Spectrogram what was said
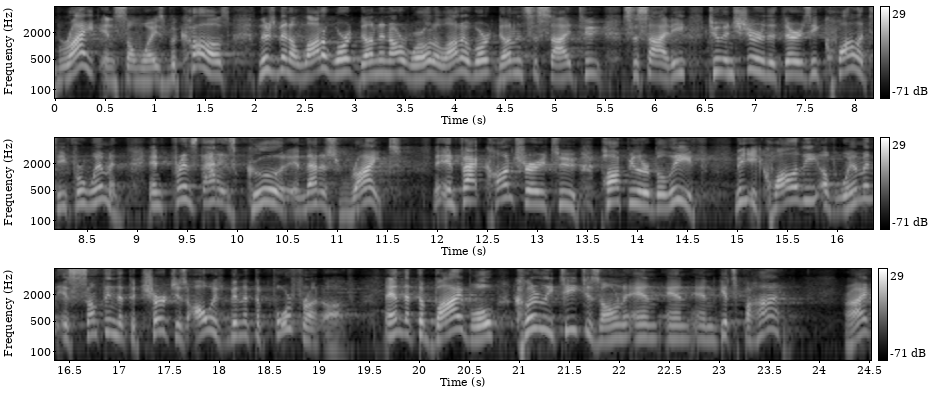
right in some ways because there's been a lot of work done in our world, a lot of work done in society to, society to ensure that there is equality for women. And friends, that is good and that is right. In fact, contrary to popular belief, the equality of women is something that the church has always been at the forefront of and that the Bible clearly teaches on and, and, and gets behind. Right?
